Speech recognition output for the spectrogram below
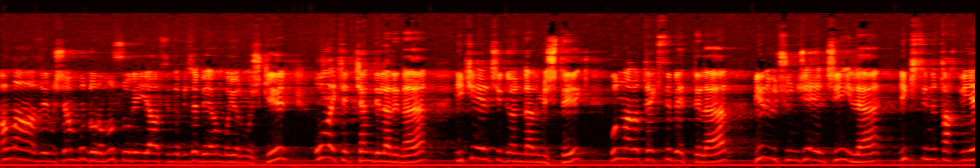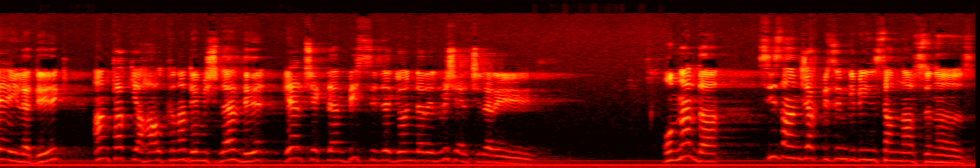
Allah Azimüşşan bu durumu Sure-i Yasin'de bize beyan buyurmuş ki o vakit kendilerine iki elçi göndermiştik. Bunları tekzip ettiler. Bir üçüncü elçi ile ikisini takviye eyledik. Antakya halkına demişlerdi, gerçekten biz size gönderilmiş elçileriz. Onlar da siz ancak bizim gibi insanlarsınız.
